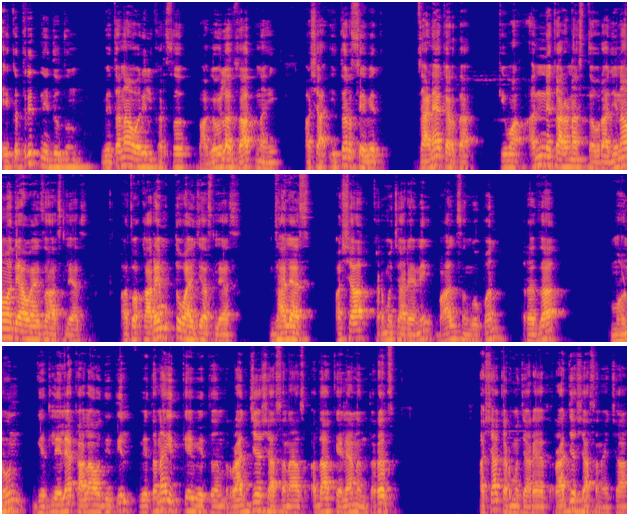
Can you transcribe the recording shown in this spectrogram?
एकत्रित निधीतून वेतनावरील खर्च भागवला जात नाही अशा इतर सेवेत जाण्याकरता किंवा अन्य कारणास्तव राजीनामा द्यावायचा असल्यास अथवा कार्यमुक्त व्हायचे असल्यास झाल्यास अशा कर्मचाऱ्याने बालसंगोपन रजा म्हणून घेतलेल्या कालावधीतील वेतना इतके वेतन राज्य शासनास अदा केल्यानंतरच अशा कर्मचाऱ्यास राज्य शासनाच्या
